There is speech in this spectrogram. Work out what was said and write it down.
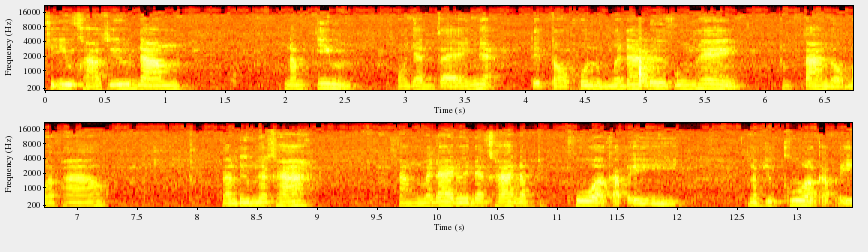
ซีอิ๊วขาวซีอิ๊วดำน้ำจิ้มของยันแสงเนี่ย ติดต่อโกหนุ่มมาได้เลยกุ้งแห้งน้ำตาลดอกมะพร้าวอย่าลืมนะคะ สั่งมาได้เลยนะคะ น้ำพริกคั่วกับไอ้น้ำพริกคั่วกับไอ้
